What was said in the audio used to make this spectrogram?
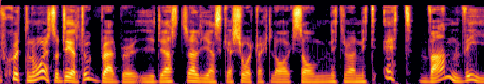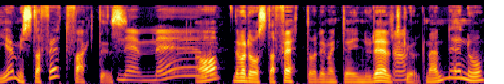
17-åring så deltog Bradbury i det australienska shorttrack-lag som 1991 vann VM i stafett faktiskt. Nämen. Ja, det var då stafett och det var inte individuellt Ja. guld, men ändå,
